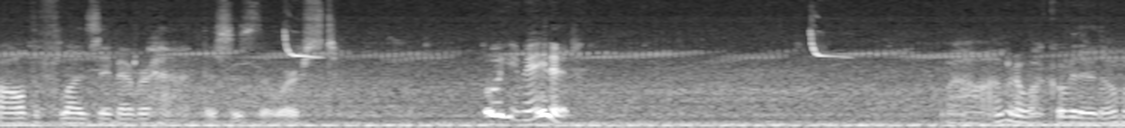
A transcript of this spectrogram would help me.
All the floods they've ever had. This is the worst. Oh, he made it. Wow, I'm gonna walk over there though.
